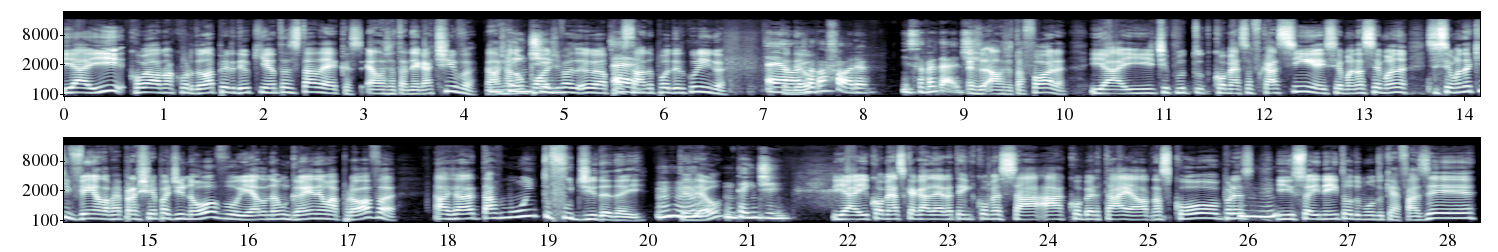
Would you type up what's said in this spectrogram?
E aí, como ela não acordou, ela perdeu 500 estalecas. Ela já tá negativa. Ela já não Entendi. pode fazer- apostar É. no poder coringa. É, ela Entendeu? já tá fora. Isso é verdade. Ela já tá fora. E aí, tipo, tu começa a ficar assim, aí semana a semana. Se semana que vem ela vai pra Xepa de novo e ela não ganha nenhuma prova, ela já tá muito fodida daí. Uhum, Entendeu? Entendi. E aí começa que a galera tem que começar a cobertar ela nas compras. Uhum. E isso aí nem todo mundo quer fazer.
